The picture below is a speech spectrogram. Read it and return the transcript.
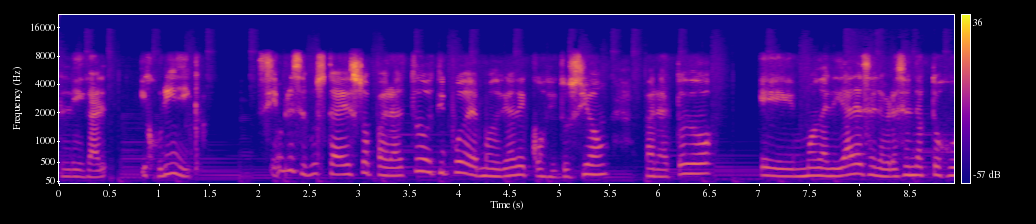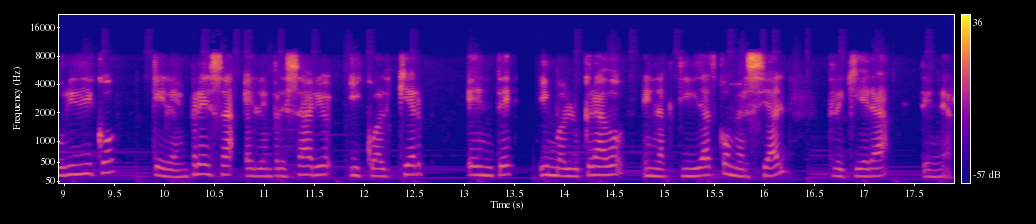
legal y jurídica. Siempre se busca eso para todo tipo de modalidad de constitución, para todo eh, modalidad de celebración de acto jurídico que la empresa, el empresario y cualquier ente involucrado en la actividad comercial requiera tener.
